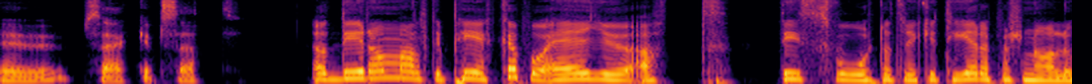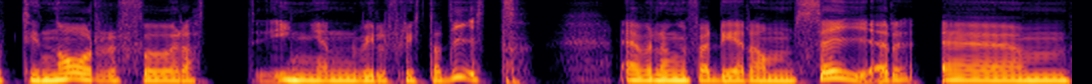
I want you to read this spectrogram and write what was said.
eh, säkert sätt? Ja, det de alltid pekar på är ju att det är svårt att rekrytera personal upp till norr för att ingen vill flytta dit. är väl ungefär det de säger. Um,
